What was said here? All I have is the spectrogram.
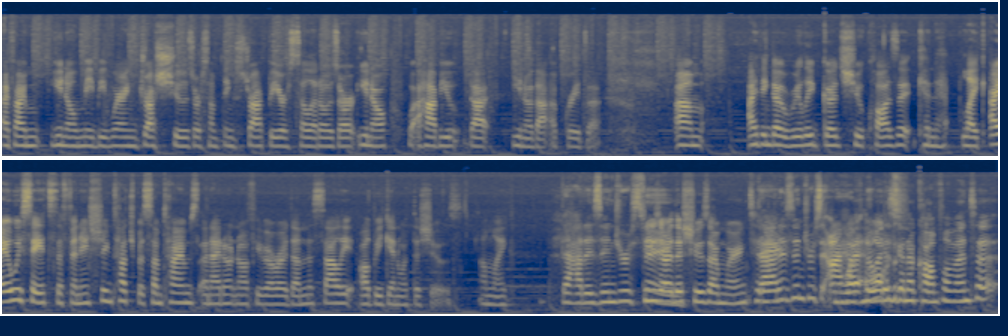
if i'm you know maybe wearing dress shoes or something strappy or stilettos or you know what have you that you know that upgrades it. Um, I think a really good shoe closet can, like, I always say it's the finishing touch, but sometimes, and I don't know if you've ever done this, Sally, I'll begin with the shoes. I'm like, That is interesting. these are the shoes I'm wearing today. That is interesting. I And have what, what is going to complement it?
